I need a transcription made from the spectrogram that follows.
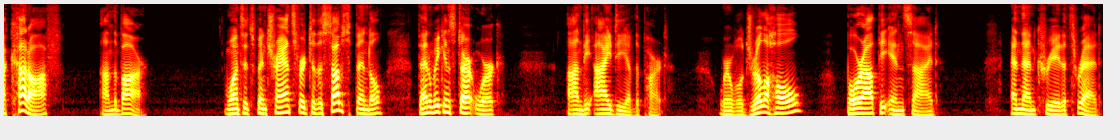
a cutoff on the bar. Once it's been transferred to the subspindle, then we can start work on the ID of the part, where we'll drill a hole, bore out the inside, and then create a thread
